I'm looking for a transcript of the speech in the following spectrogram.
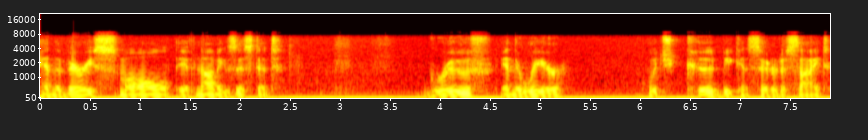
and the very small if non-existent groove in the rear, which could be considered a sight.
